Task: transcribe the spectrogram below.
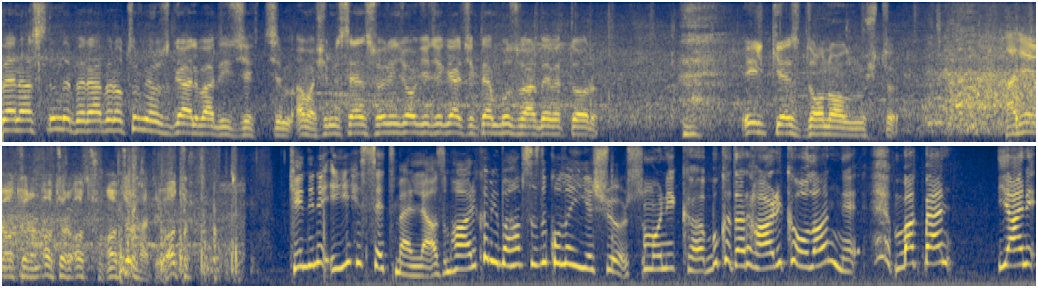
ben aslında beraber oturmuyoruz galiba diyecektim. Ama şimdi sen söyleyince o gece gerçekten buz vardı, evet doğru. İlk kez don olmuştu. Hadi oturun, otur, otur, otur hadi, otur. Kendini iyi hissetmen lazım. Harika bir bağımsızlık olayı yaşıyorsun. Monica bu kadar harika olan ne? Bak ben yani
